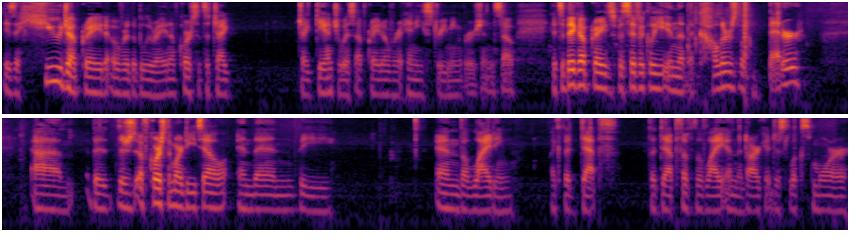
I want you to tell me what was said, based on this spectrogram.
is a huge upgrade over the Blu-ray, and of course, it's a gig- gigantuous upgrade over any streaming version. So, it's a big upgrade specifically in that the colors look better. Um, the, there's of course the more detail, and then the and the lighting, like the depth, the depth of the light and the dark. It just looks more,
